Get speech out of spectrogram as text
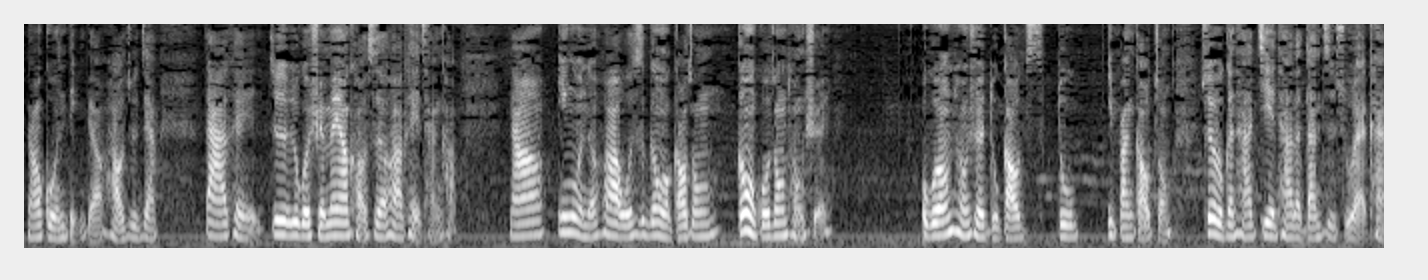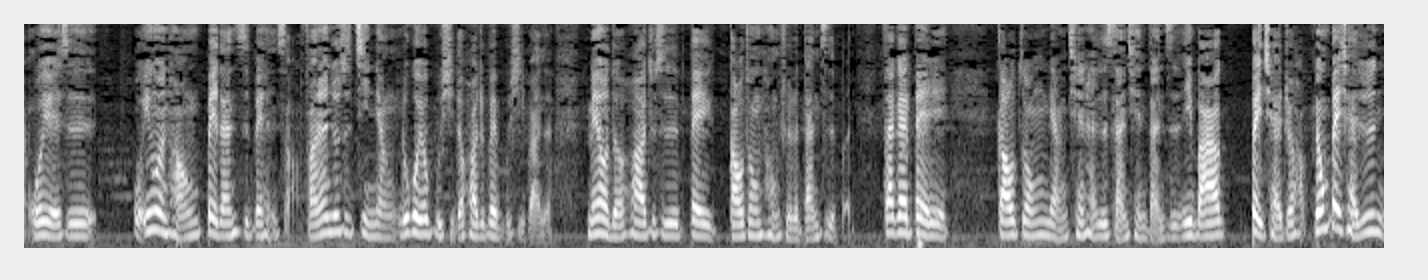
然后国文顶标，好，就是这样，大家可以就是如果学妹要考试的话，可以参考。然后英文的话，我是跟我高中、跟我国中同学，我国中同学读高读一般高中，所以我跟他借他的单字书来看。我也是，我英文好像背单词背很少，反正就是尽量，如果有补习的话就背补习班的，没有的话就是背高中同学的单字本，大概背高中两千还是三千单字，你把它背起来就好，不用背起来，就是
